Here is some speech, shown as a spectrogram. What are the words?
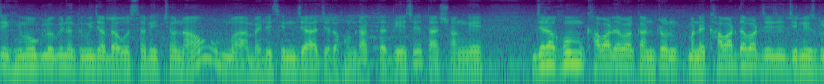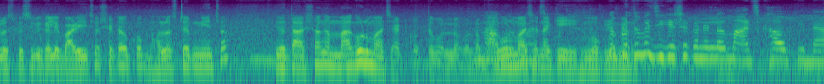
যে হিমোগ্লোবিনে তুমি যা ব্যবস্থা নিচ্ছ নাও মেডিসিন যা যেরকম ডাক্তার দিয়েছে তার সঙ্গে যেরকম খাবার দাবার কন্ট্রোল মানে খাবার দাবার যে যে জিনিসগুলো স্পেসিফিক্যালি বাড়িয়েছো সেটাও খুব ভালো স্টেপ নিয়েছো। কিন্তু তার সঙ্গে মাগুর মাছ অ্যাড করতে বলল বলল মাগুর মাছে নাকি হিমোগ্লোবিন? প্রথমে জিজ্ঞাসা করে নিলো মাছ খাও কিনা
